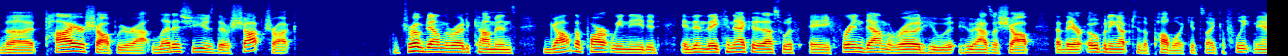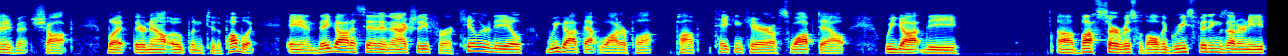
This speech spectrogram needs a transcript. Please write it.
The tire shop we were at let us use their shop truck drove down the road to Cummins, got the part we needed, and then they connected us with a friend down the road who who has a shop that they are opening up to the public. It's like a fleet management shop, but they're now open to the public. And they got us in, and actually for a killer deal, we got that water pump, taken care of, swapped out. We got the uh, bus service with all the grease fittings underneath,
